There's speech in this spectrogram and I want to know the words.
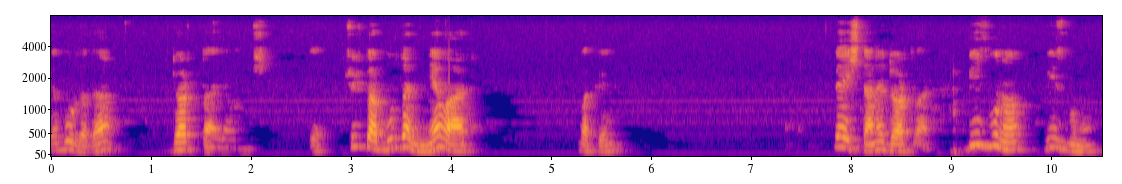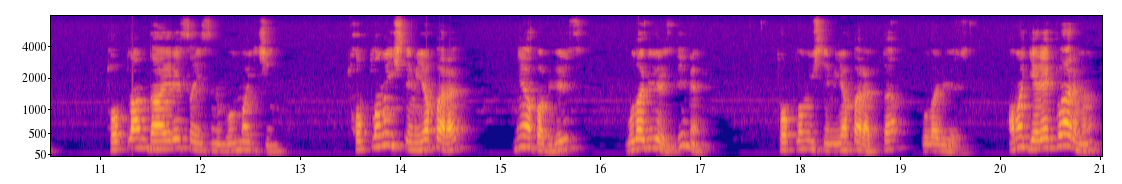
ve burada da 4 daire varmış. E, çocuklar burada ne var? Bakın 5 tane 4 var. Biz bunu biz bunu toplam daire sayısını bulmak için toplama işlemi yaparak ne yapabiliriz? Bulabiliriz değil mi? Toplama işlemi yaparak da bulabiliriz. Ama gerek var mı?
